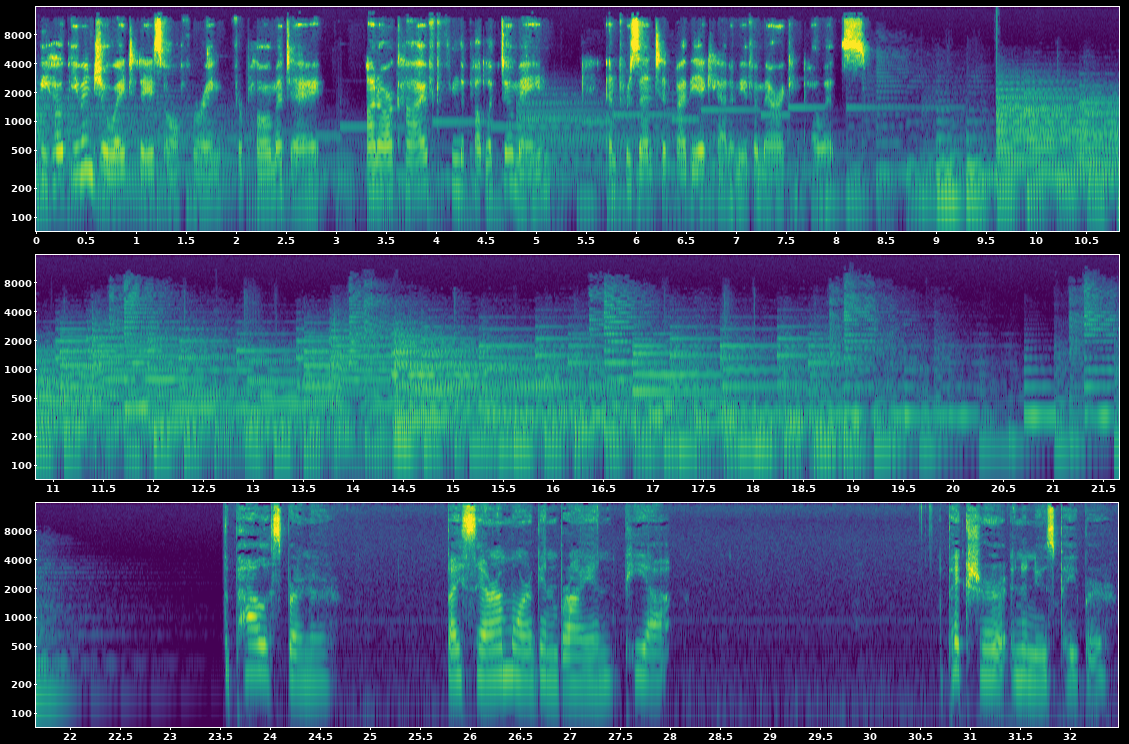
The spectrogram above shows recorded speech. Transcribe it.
We hope you enjoy today's offering for Poem a Day, unarchived from the public domain and presented by the Academy of American Poets. The Palace Burner by Sarah Morgan Bryan Piatt. Picture in a newspaper.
